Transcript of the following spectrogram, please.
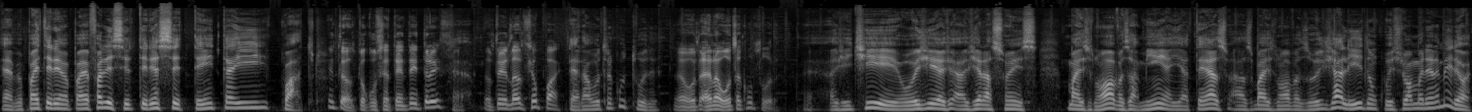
É, meu pai teria, meu pai é falecido, teria 74. Então, eu tô com 73, é. eu tenho idade do seu pai. Era outra cultura. É era outra cultura. É, a gente, hoje, as gerações mais novas, a minha e até as, as, mais novas hoje, já lidam com isso de uma maneira melhor.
